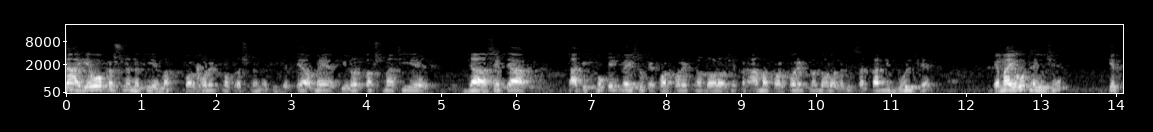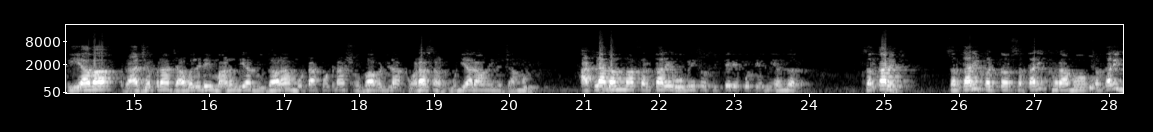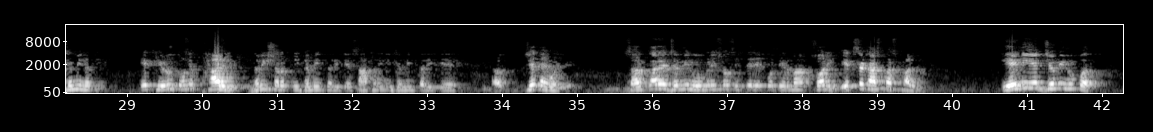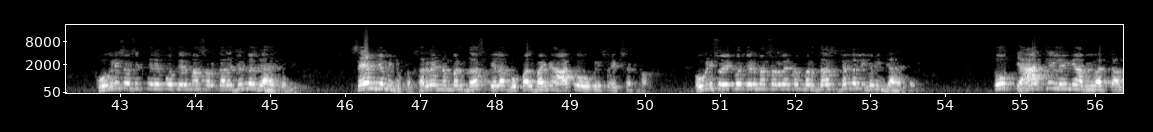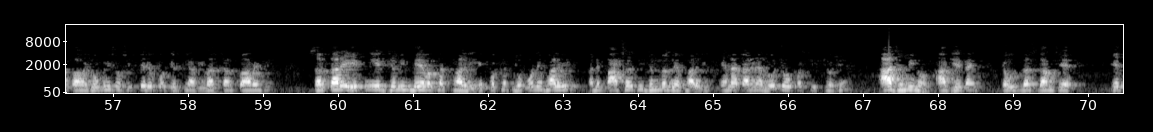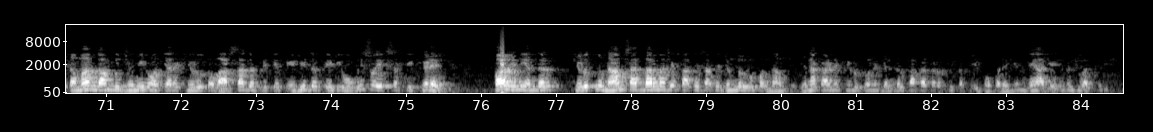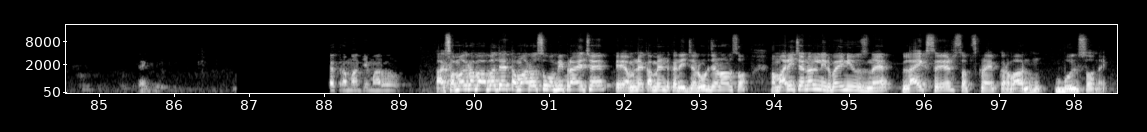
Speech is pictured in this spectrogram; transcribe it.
ના એવો પ્રશ્ન નથી એમાં કોર્પોરેટનો પ્રશ્ન નથી. કેમ કે અમે વિરોધ પક્ષમાં છીએ જ્યાં હશે ત્યાં છાતી ઠોકીને કહીશું કે કોર્પોરેટનો દોડો છે, પણ આમાં કોર્પોરેટનો દોડો નથી, સરકારની ભૂલ છે. એમાં એવું થયું છે કે પિયાવા, રાજપરા, જાવલડી, માણંદિયા, દુધાળા મોટા કોટડા શોભાવડલા, ઘોડાસણ, મુંડિયારાવણી અને જાંબુડી આટલા ગામમાં સરકારે ઓગણીસો સિત્તેર એકોતેરની અંદર સરકારે જ સરકારી પડતર, સરકારી ખરાબો, સરકારી જમીન હતી, એ ખેડૂતોને ફાળવી. નવી શરતની જમીન તરીકે, સાંથણીની જમીન તરીકે જે કઈ હોય તે. સરકારે જમીન ઓગણીસો સિત્તેર, એકોતેરમાં સોરી એકસઠ આસપાસ ફાળવી. એની એક જમીન ઉપર ઓગણીસો સિત્તેર, એકોતેરમાં સરકારે જંગલ જાહેર કરી દીધું. સેમ જમીન ઉપર. સર્વે નંબર દસ પેલા ગોપાલભાઈને આપ્યો ઓગણીસો એકસઠમાં. ઓગણીસો એકોતેરમાં સર્વે નંબર દસ જંગલની જમીન જાહેર કરી. તો ત્યારથી લઈને આ વિવાદ ચાલતો આવે છે. ઓગણીસો સિત્તેર, એકોતેરથી આ વિવાદ ચાલતો આવે છે. સરકારે એકની એક જમીન બે વખત ફાળવી. એક વખત લોકોને ફાળવી અને પાછળથી જંગલને ફાળવી. એના કારણે લોચો ઉપસ્થિત થયો છે. આ જમીનો, આ જે કાંઈ ચૌદ દસ ગામ છે, એ તમામ ગામની જમીનો અત્યારે ખેડૂતો વારસાગત રીતે પેઢી દર પેઢી ઓગણીસો એકસઠથી ખેડે છે. પણ એની અંદર ખેડૂતનું નામ સાત બારમાં છે, સાથે સાથે જંગલનું પણ નામ છે. જેના કારણે ખેડૂતોને જંગલ ખાતા તરફથી તકલીફો પડે છે. મેં આજે એની રજૂઆત કરી છે. થેન્ક યુ ક્રમાંકે મારો આ સમગ્ર બાબતે તમારો શું અભિપ્રાય છે એ અમને કમેન્ટ કરી જરૂર જણાવશો. અમારી ચેનલ નિર્ભય ન્યૂઝને લાઇક શેર સબસ્ક્રાઇબ કરવાનું ભૂલશો નહીં.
